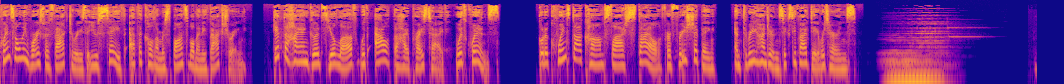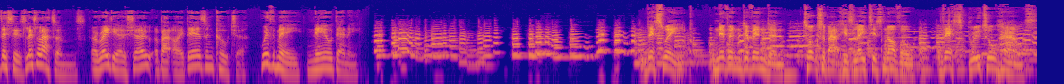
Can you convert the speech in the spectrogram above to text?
Quince only works with factories that use safe, ethical, and responsible manufacturing. Get the high-end goods you'll love without the high price tag with Quince. Go to quince.com/style for free shipping and 365-day returns. This is Little Atoms, a radio show about ideas and culture, with me, Neil Denny. This week, Niven Govinden talks about his latest novel, This Brutal House.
